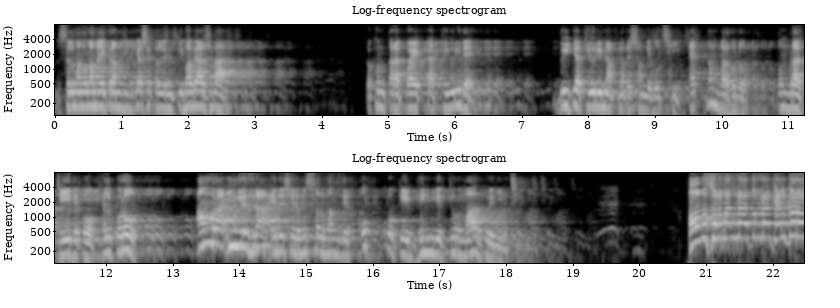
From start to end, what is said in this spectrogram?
মুসলমান ওলামা ইকরাম জিজ্ঞাসা করলেন, কীভাবে আসবা? তখন তারা কয়েকটা থিওরি দেয়। দুইটা থিওরি আমি আপনাদের সামনে বলছি। এক নম্বর হলো, তোমরা চেয়ে দেখো খেল করো, আমরা ইংরেজরা এদেশের মুসলমানদের ঐক্যকে ভেঙ্গে চোরমার করে দিয়েছি। অমুসলমানরা তোমরা খেয়াল করো।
